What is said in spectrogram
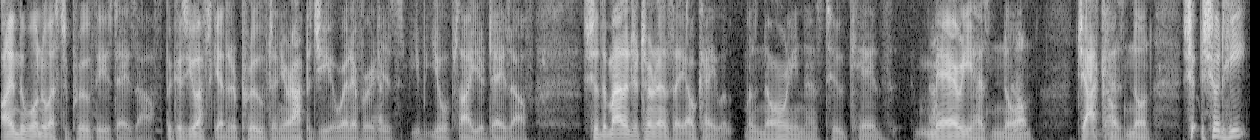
I'm the one who has to prove these days off because you have to get it approved on your apogee or whatever it is you, you apply your days off. Should the manager turn around and say, okay, well, well Noreen has two kids, Mary has none, Jack has none. Sh- should he?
